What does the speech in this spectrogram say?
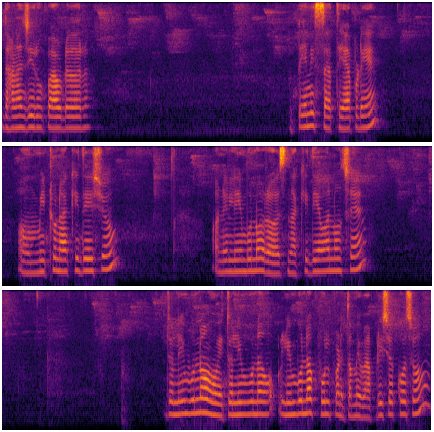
ધાણા જીરું પાવડર, તેની સાથે આપણે મીઠું નાખી દઈશું અને લીંબુનો રસ નાખી દેવાનો છે. જો લીંબુ ન હોય તો લીંબુના લીંબુના ફૂલ પણ તમે વાપરી શકો છો.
